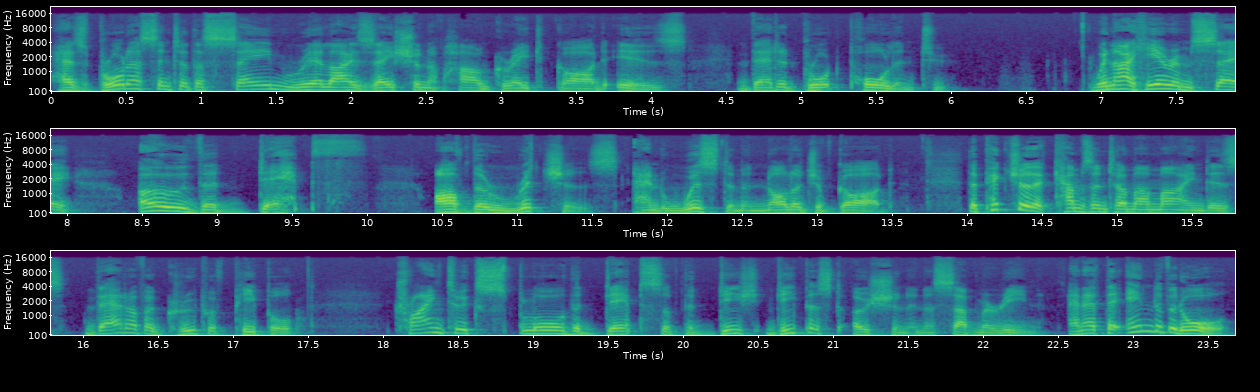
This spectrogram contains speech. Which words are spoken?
has brought us into the same realization of how great God is that it brought Paul into. When I hear him say, Oh, the depth of the riches and wisdom and knowledge of God, the picture that comes into my mind is that of a group of people trying to explore the depths of the de- deepest ocean in a submarine. And at the end of it all,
